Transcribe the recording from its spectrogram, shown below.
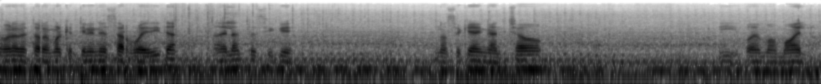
Bueno que estos remolques tienen esa ruedita adelante, así que no se queda enganchado y podemos moverlo.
